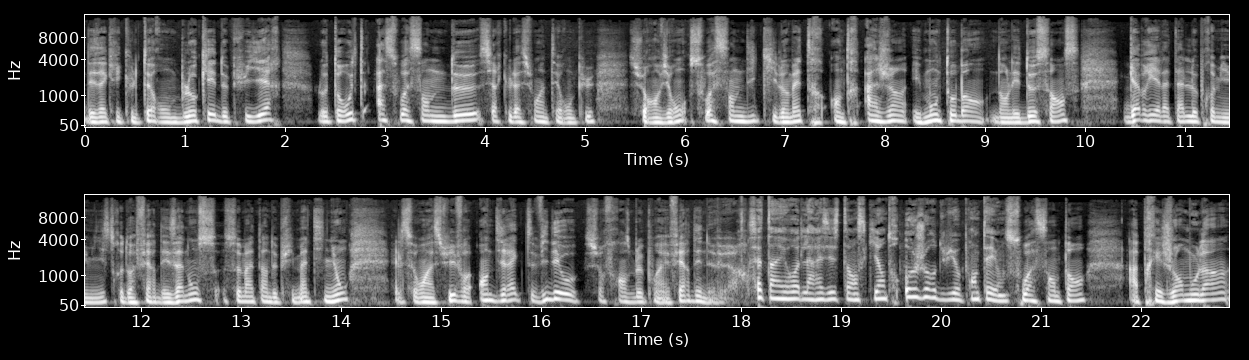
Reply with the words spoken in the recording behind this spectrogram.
Des agriculteurs ont bloqué depuis hier l'autoroute A62, circulation interrompue sur environ 70 km entre Agen et Montauban dans les deux sens. Gabriel Attal, le Premier ministre, doit faire des annonces ce matin depuis Matignon. Elles seront à suivre en direct vidéo sur francebleu.fr dès 9h. C'est un héros de la résistance qui entre aujourd'hui au Panthéon. 60 ans après Jean Moulin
